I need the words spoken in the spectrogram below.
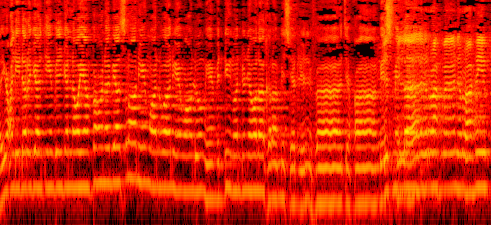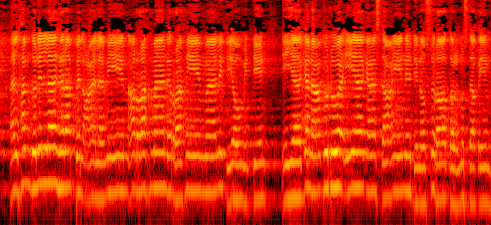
ويعلي درجاتهم في الجنة وينفعنا بأسرارهم وأنوارهم وعلومهم في الدين والدنيا والآخرة بسر الفاتحة. بسم الله. الرحمن الرحيم. الحمد لله رب العالمين. الرحمن الرحيم. مالك يوم الدين. إياك نعبد وإياك نستعين. اهدنا الصراط المستقيم.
